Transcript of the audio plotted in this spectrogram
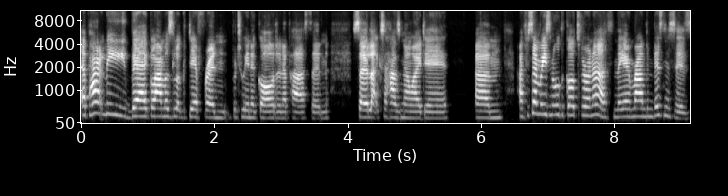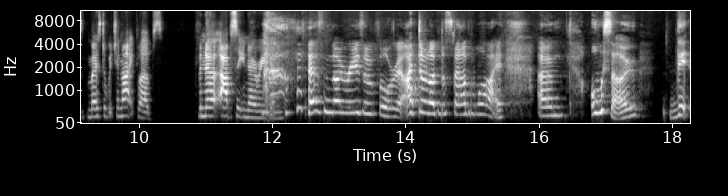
Apparently, their glamours look different between a god and a person. So Lexa has no idea. Um, and for some reason, all the gods are on Earth, and they own random businesses, most of which are nightclubs, for no absolutely no reason. There's no reason for it. I don't understand why. Um, also, the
